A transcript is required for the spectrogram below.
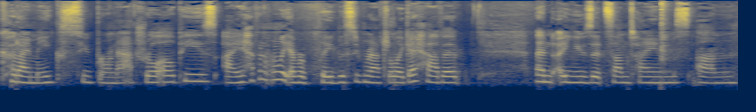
could I make supernatural LPs? I haven't really ever played with supernatural. Like I have it and I use it sometimes. Um,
